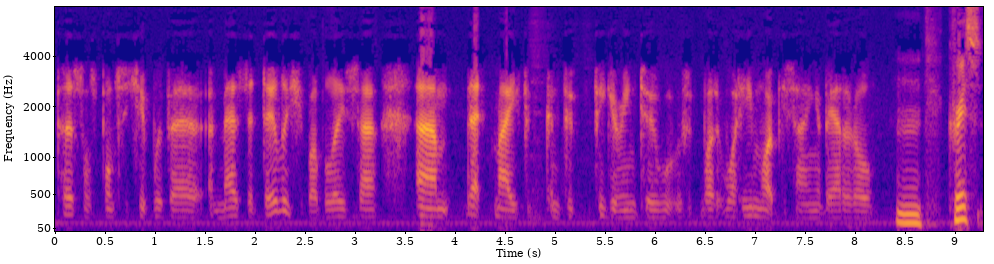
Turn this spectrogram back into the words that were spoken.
personal sponsorship with a, a Mazda dealership, I believe. So um, that may f- figure into what, what he might be saying about it all. Mm. Chris,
